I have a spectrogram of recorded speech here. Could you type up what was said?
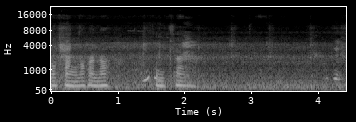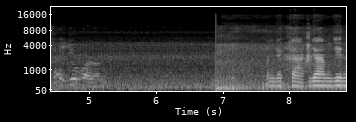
รับฟังแล้วกันเนาะขอบคุณค่ะบรรยากาศยามเย็น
